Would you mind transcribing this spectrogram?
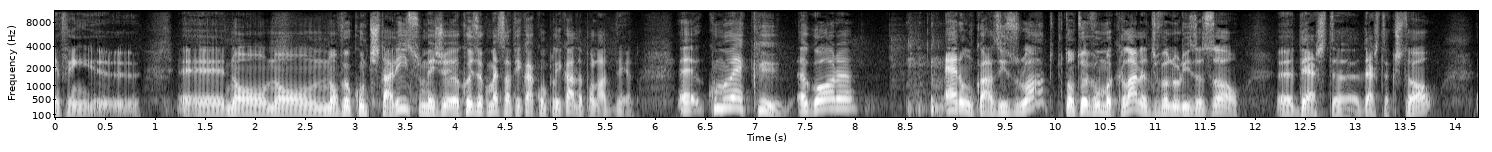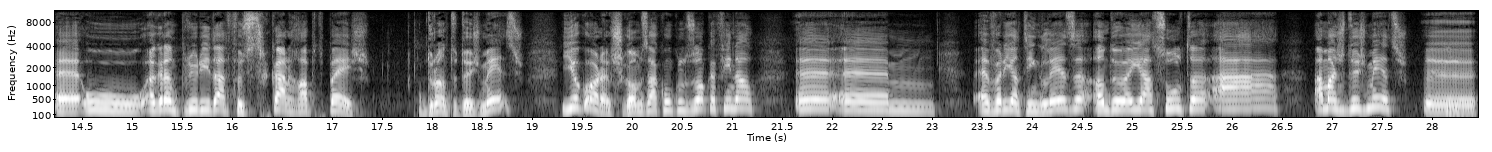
enfim, não, não, não vou contestar isso, mas a coisa começa a ficar complicada para o lado dele. Como é que agora era um caso isolado, portanto houve uma clara desvalorização desta, desta questão. O, a grande prioridade foi cercar rabo de peixe durante dois meses e agora chegamos à conclusão que afinal a, a, a variante inglesa andou aí à solta há, há mais de dois meses, uh,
